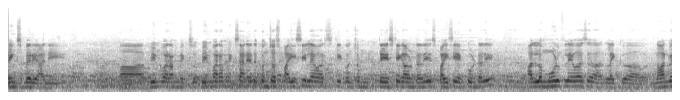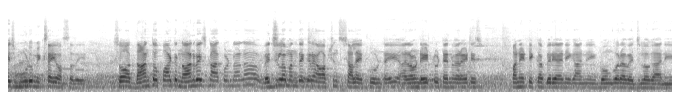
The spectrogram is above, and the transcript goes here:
wings biryani Bhimavaram mix Bhimavaram mix అనేది కొంచెం స్పైసీ లెవర్స్కి కొంచెం టేస్టీగా ఉంటుంది స్పైసీ ఎక్కువ ఉంటుంది. అందులో మూడు ఫ్లేవర్స్ లైక్ నాన్ వెజ్ మూడు మిక్స్ అయ్యి వస్తుంది. సో దాంతోపాటు నాన్ వెజ్ కాకుండా వెజ్లో మన దగ్గర ఆప్షన్స్ చాలా ఎక్కువ ఉంటాయి. Around eight to ten varieties paneer tikka biryani కానీ గోంగూర వెజ్లో కానీ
